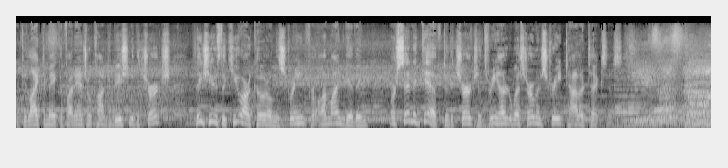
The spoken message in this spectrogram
If you'd like to make a financial contribution to the church, please use the QR code on the screen for online giving or send a gift to the church at 300 West Erwin Street, Tyler, Texas. Jesus, Stop.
